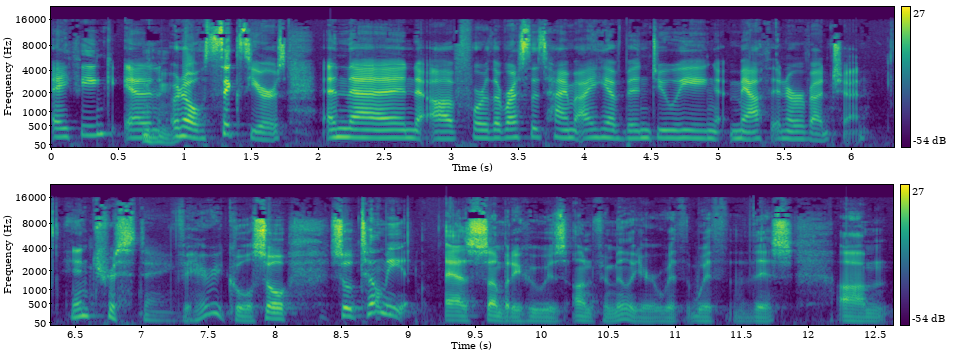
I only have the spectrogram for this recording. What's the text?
I think, and or no, six years. And then uh, for the rest of the time, I have been doing math intervention. Interesting. Very cool. So, so tell me, as somebody who is unfamiliar with with this, um,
